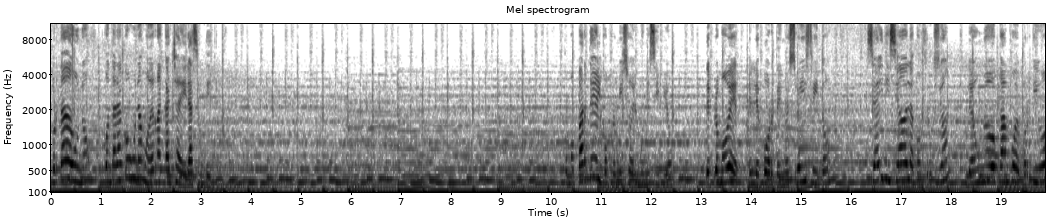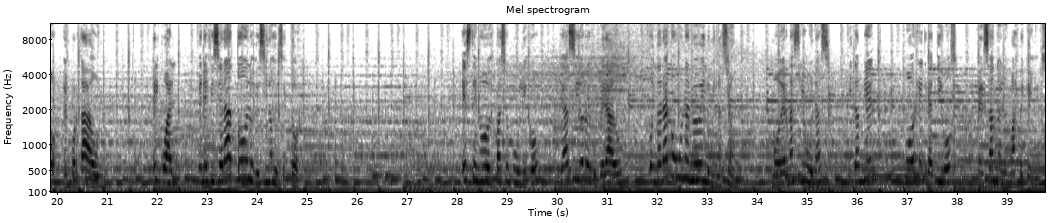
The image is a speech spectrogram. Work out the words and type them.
Portada 1 contará con una moderna cancha de gras sintético. Como parte del compromiso del municipio de promover el deporte en nuestro distrito, se ha iniciado la construcción de un nuevo campo deportivo en Portada 1, el cual beneficiará a todos los vecinos del sector. Este nuevo espacio público, que ha sido recuperado, contará con una nueva iluminación, modernas tribunas y también juegos recreativos pensando en los más pequeños.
